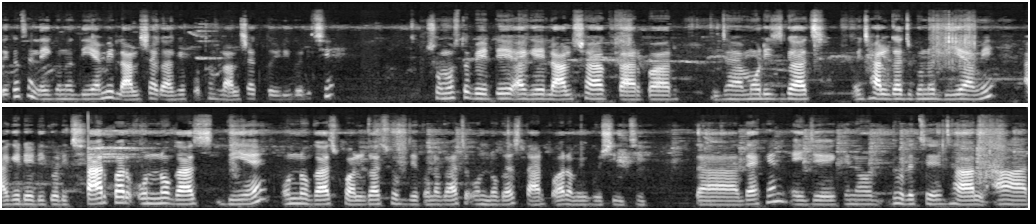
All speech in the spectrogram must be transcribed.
দেখেছেন? এইগুলো দিয়ে আমি লাল শাক আগে প্রথম লাল শাক তৈরি করেছি। সমস্ত বেডে আগে লাল শাক, তারপর মরিচ গাছ, ওই ঝাল গাছগুলো দিয়ে আমি আগে রেডি করেছি। তারপর অন্য গাছ দিয়ে, অন্য গাছ, ফল গাছ হোক, যে কোনো গাছ, অন্য গাছ তারপর আমি বসিয়েছি। তা দেখেন, এই যে এখানেও ধরেছে ঝাল আর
